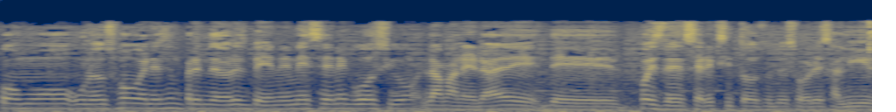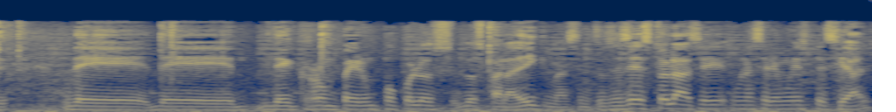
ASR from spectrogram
cómo unos jóvenes emprendedores ven en ese negocio la manera de, de pues de ser exitosos, de sobresalir, de, de, de romper un poco los, los paradigmas. Entonces esto lo hace una serie muy especial.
